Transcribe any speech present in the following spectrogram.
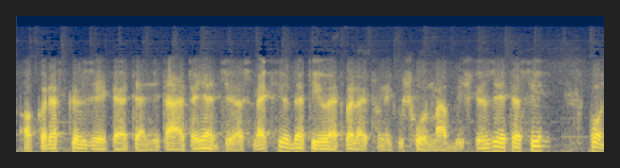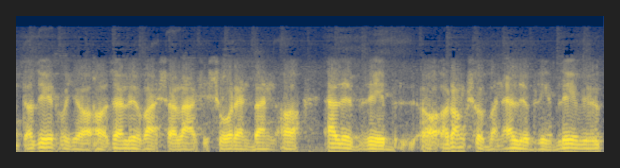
akkor ezt közzé kell tenni. Tehát a jegyző ezt meghirdeti, illetve elektronikus formában is közzé teszi, pont azért, hogy az elővásárlási sorrendben a, előbbrébb, a rangsorban előbbrébb lévők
